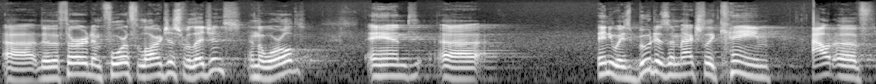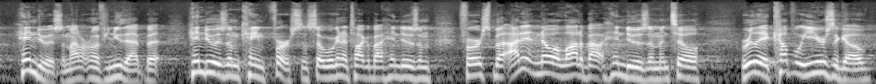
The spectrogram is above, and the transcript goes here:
Uh, they're the third and fourth largest religions in the world. And, uh, anyways, Buddhism actually came out of Hinduism. I don't know if you knew that, but Hinduism came first. And so we're going to talk about Hinduism first. But I didn't know a lot about Hinduism until really a couple years ago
